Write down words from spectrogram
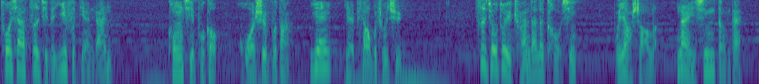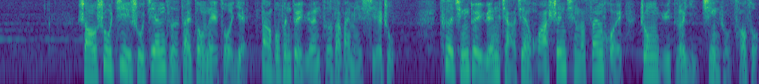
脱下自己的衣服点燃。空气不够，火势不大，烟也飘不出去。自救队传来了口信：不要烧了，耐心等待。少数技术尖子在洞内作业，大部分队员则在外面协助。特勤队员贾建华申请了三回，终于得以进入操作。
